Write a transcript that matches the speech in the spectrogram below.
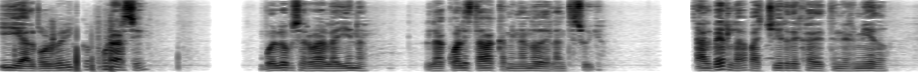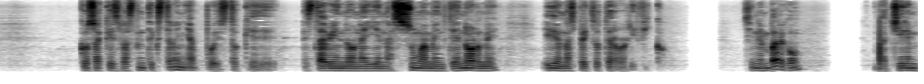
Y al volver a incorporarse, vuelve a observar a la hiena, la cual estaba caminando delante suyo. Al verla, Bachir deja de tener miedo, cosa que es bastante extraña, puesto que está viendo una hiena sumamente enorme y de un aspecto terrorífico. Sin embargo, Bachir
